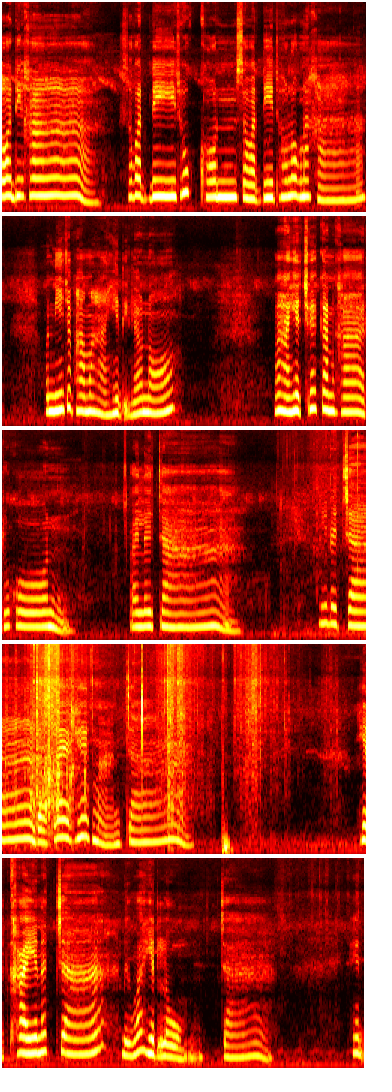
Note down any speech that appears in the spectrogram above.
สวัสดีค่ะ สวัสดีทุกคนสวัสดีทั่วโลกนะคะ วันนี้จะพามาหาเห็ดอีกแล้วเนาะมาหาเห็ดช่วยกันค่ะ ทุกคน ไปเลยจ้า นี่เลยจ้า ดอกแรกแหกหมานจ้า เห็ดไข่นะจ๊ะหรือว่าเห็ดหล่มจ้า เห็ด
